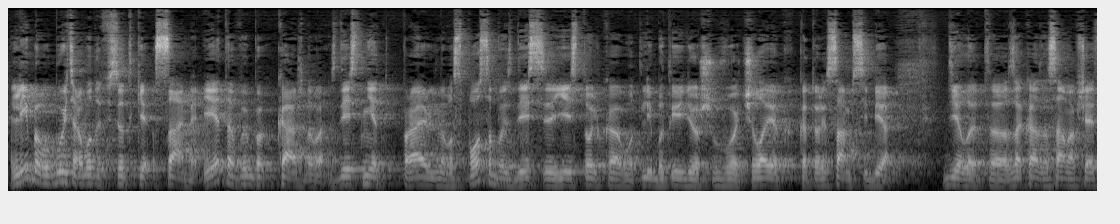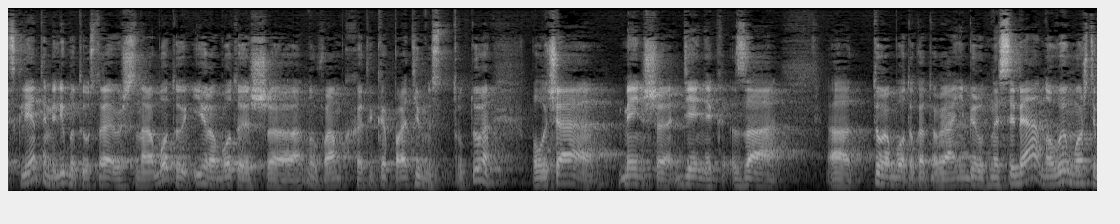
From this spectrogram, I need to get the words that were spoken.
Либо вы будете работать все-таки сами, и это выбор каждого. Здесь нет правильного способа, здесь есть только вот либо ты идешь в человека, который сам себе делает э, заказы, сам общается с клиентами, либо ты устраиваешься на работу и работаешь э, ну, в рамках этой корпоративной структуры, получая меньше денег за ту работу, которую они берут на себя, но вы можете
